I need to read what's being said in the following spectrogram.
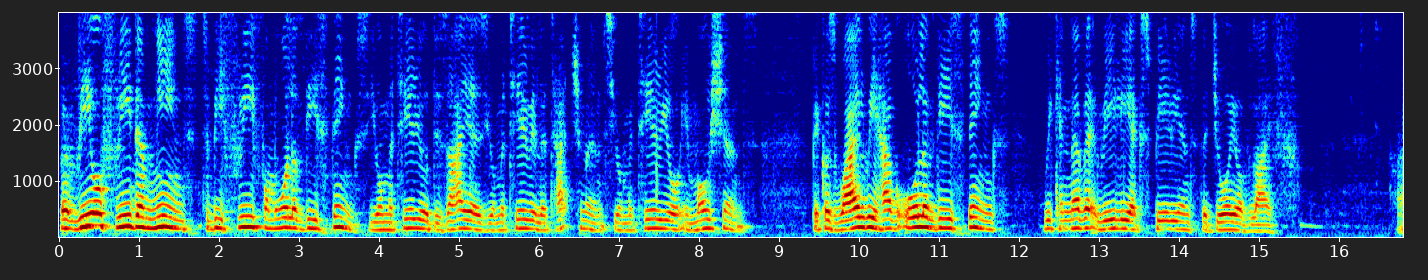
But real freedom means to be free from all of these things your material desires, your material attachments, your material emotions. Because while we have all of these things, we can never really experience the joy of life. Uh,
